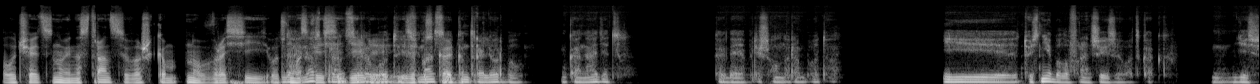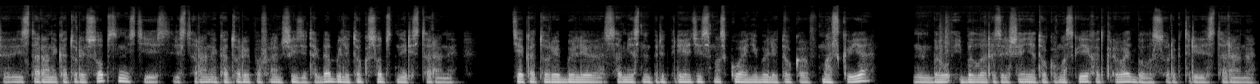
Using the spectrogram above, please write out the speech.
Получается, ну, иностранцы ваши, ком- ну, в России, вот в да, Москве иностранцы сидели работали. и Финансовый запускали. контролер был канадец, когда я пришел на работу. И, то есть, не было франшизы, вот как есть же рестораны, которые в собственности, есть рестораны, которые по франшизе. Тогда были только собственные рестораны. Те, которые были в совместном предприятии с Москвой, они были только в Москве. Был, и было разрешение только в Москве их открывать, было 43 ресторана.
